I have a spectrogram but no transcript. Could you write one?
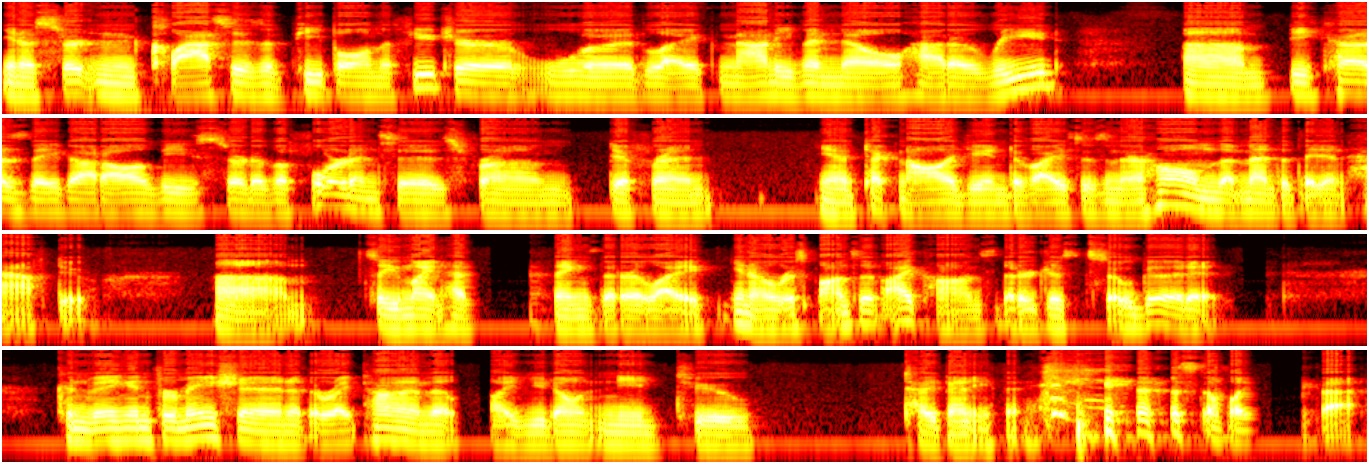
you know certain classes of people in the future would like not even know how to read um, because they got all these sort of affordances from different you know technology and devices in their home that meant that they didn't have to. Um, so you might have things that are like you know responsive icons that are just so good at conveying information at the right time that like you don't need to type anything, stuff like that.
